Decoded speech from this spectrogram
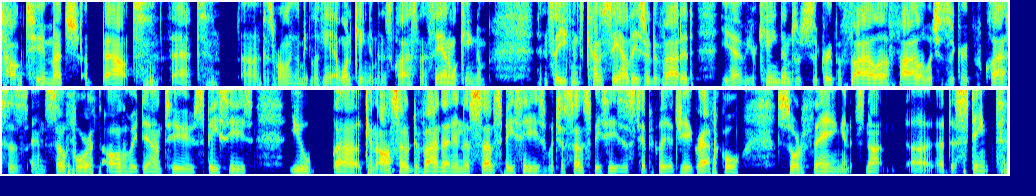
talk too much about that because uh, we're only going to be looking at one kingdom in this class, and that's the animal kingdom. And so you can kind of see how these are divided. You have your kingdoms, which is a group of phyla, phyla, which is a group of classes, and so forth, all the way down to species. You uh, can also divide that into subspecies, which a subspecies is typically a geographical sort of thing, and it's not uh, a distinct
